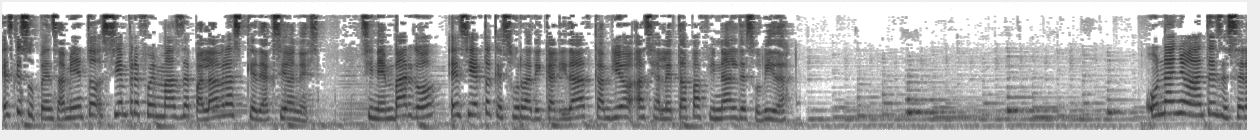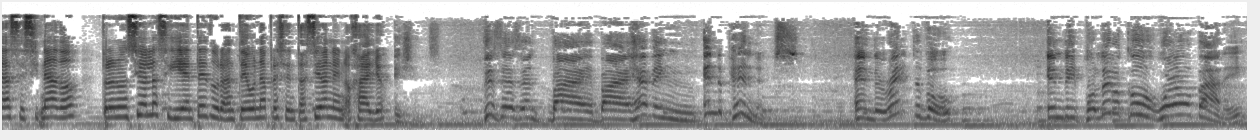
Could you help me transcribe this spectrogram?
es que su pensamiento siempre fue más de palabras que de acciones. Sin embargo, es cierto que su radicalidad cambió hacia la etapa final de su vida. Un año antes de ser asesinado, pronunció lo siguiente durante una presentación en Ohio. This isn't by, by having independence and the right to vote in the political world body,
